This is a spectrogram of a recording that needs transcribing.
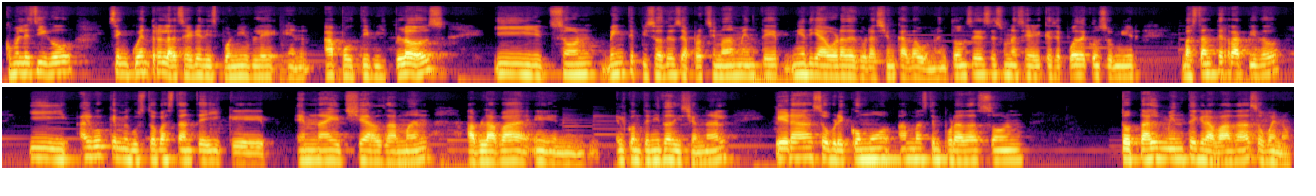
Como les digo, se encuentra la serie disponible en Apple TV Plus y son 20 episodios de aproximadamente media hora de duración cada uno. Entonces es una serie que se puede consumir bastante rápido y algo que me gustó bastante y que M. Night Shyamalan hablaba en el contenido adicional era sobre cómo ambas temporadas son totalmente grabadas o bueno,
